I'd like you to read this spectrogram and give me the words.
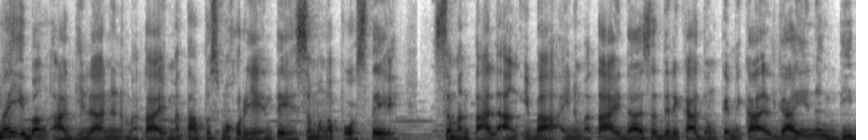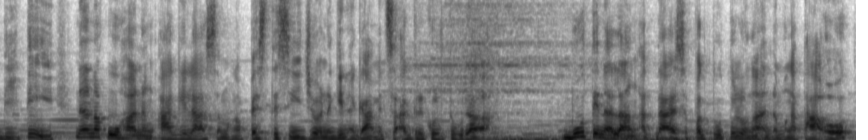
May ibang agila na namatay matapos makuryente sa mga poste, samantala ang iba ay namatay dahil sa delikadong kemikal gaya ng DDT na nakuha ng agila sa mga pestisidyo na ginagamit sa agrikultura. Buti na lang at dahil sa pagtutulungan ng mga tao,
